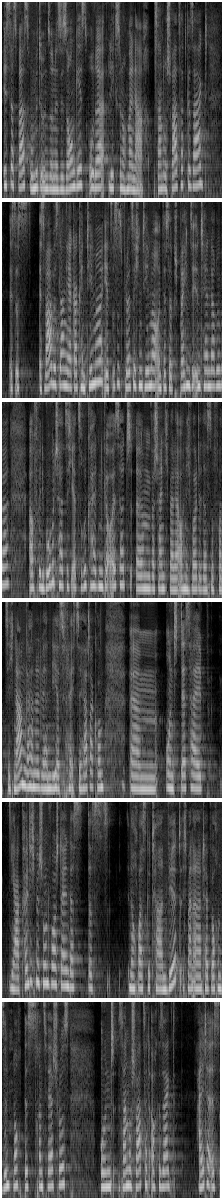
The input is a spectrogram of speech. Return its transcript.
Ist das was, womit du in so eine Saison gehst oder legst du nochmal nach? Sandro Schwarz hat gesagt, es ist, es war bislang ja gar kein Thema, jetzt ist es plötzlich ein Thema und deshalb sprechen sie intern darüber. Auch Freddy Bobic hat sich eher zurückhaltend geäußert, ähm, wahrscheinlich weil er auch nicht wollte, dass sofort zig Namen gehandelt werden, die jetzt vielleicht zu härter kommen. Ähm, und deshalb, ja, könnte ich mir schon vorstellen, dass, dass noch was getan wird. Ich meine, anderthalb Wochen sind noch bis Transferschluss. Und Sandro Schwarz hat auch gesagt, Alter ist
